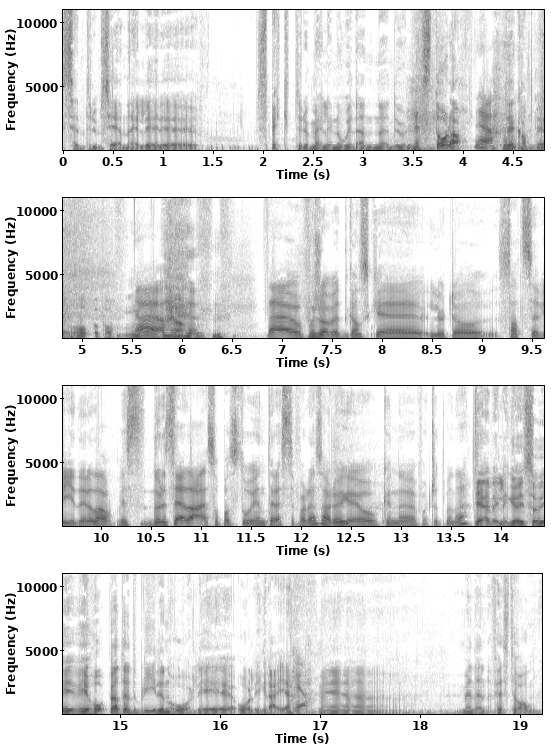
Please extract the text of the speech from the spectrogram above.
Sentrum Scene eller eh, Spektrum eller noe i den duren neste år, da. Ja. Det kan vi jo håpe på. Ja, ja. Det er jo for så vidt ganske lurt å satse videre, da. Hvis, når du ser det er såpass stor interesse for det, så er det jo gøy å kunne fortsette med det. Det er veldig gøy, så vi, vi håper at dette blir en årlig, årlig greie med, med denne festivalen.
